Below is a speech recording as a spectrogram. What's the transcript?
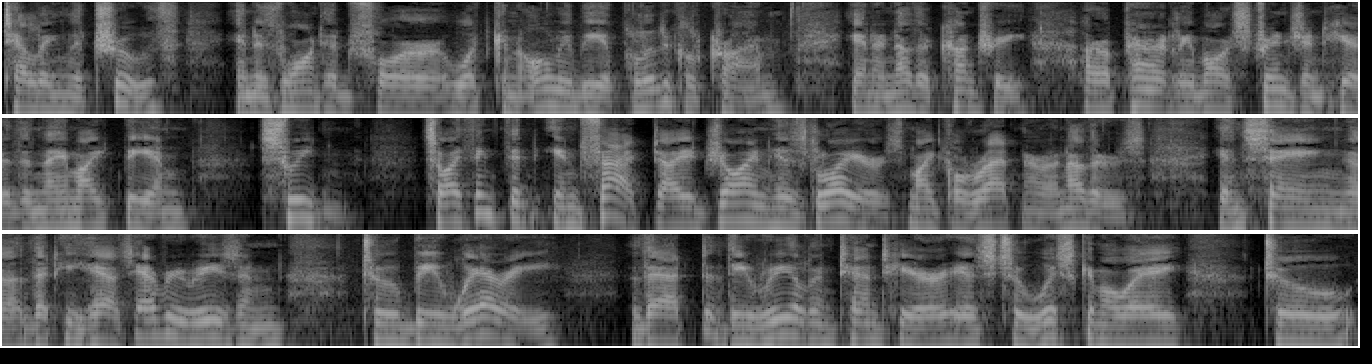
telling the truth and is wanted for what can only be a political crime in another country are apparently more stringent here than they might be in Sweden. So I think that, in fact, I join his lawyers, Michael Ratner and others, in saying uh, that he has every reason to be wary that the real intent here is to whisk him away to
